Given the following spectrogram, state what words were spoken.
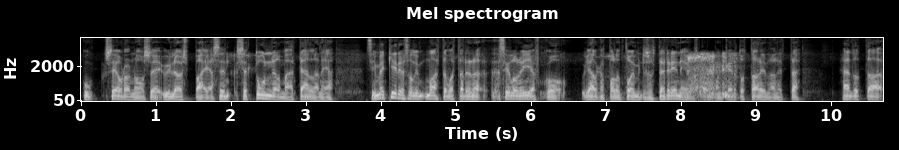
kun seura nousee ylöspäin ja se, se tunnelma ja tällainen. Ja siinä meidän kirjassa oli mahtava tarina, silloin IFK jalkapallon toimitusjohtaja Rene Osterman kertoi tarinan, että – hän tota,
